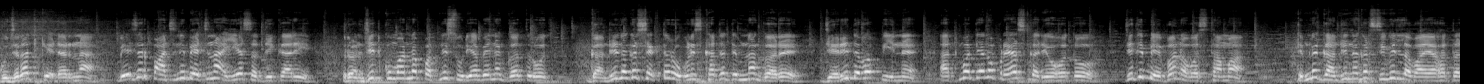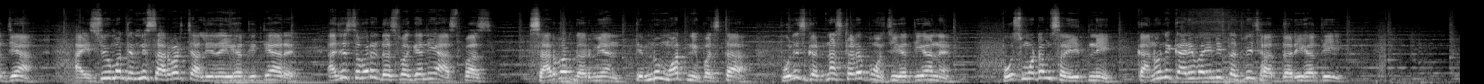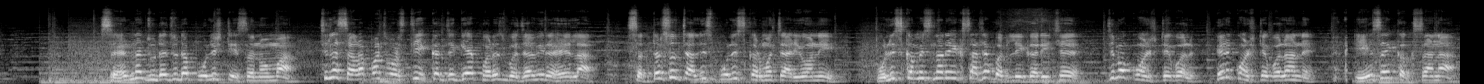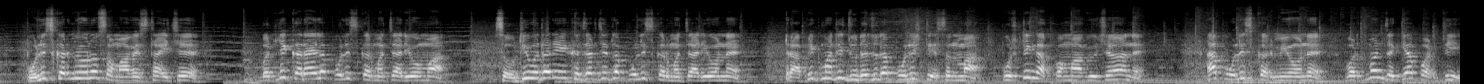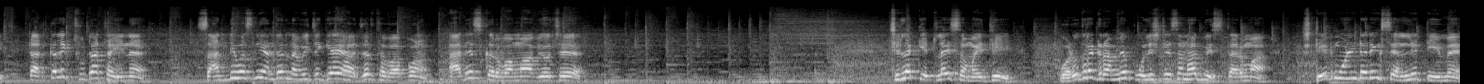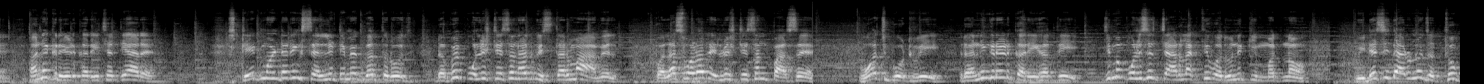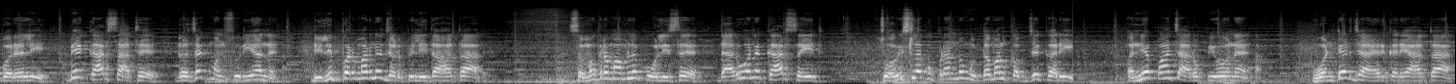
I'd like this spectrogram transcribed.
ગુજરાત કેડરના બે હજાર પાંચની બેચના આઈએસ અધિકારી રણજીત કુમારના પત્ની સૂર્યાબેને ગત રોજ ગાંધીનગર સેક્ટર ઓગણીસ ખાતે તેમના ઘરે ઝેરી દવા પીને આત્મહત્યાનો પ્રયાસ કર્યો હતો, જેથી બેભાન અવસ્થામાં તેમને ગાંધીનગર સિવિલ લવાયા હતા, જ્યાં આઈસીયુમાં તેમની સારવાર ચાલી રહી હતી. ત્યારે આજે સવારે દસ વાગ્યાની આસપાસ સારવાર દરમિયાન તેમનું મોત નિપજતા પોલીસ ઘટના સ્થળે પહોંચી હતી અને પોસ્ટમોર્ટમ સહિતની કાનૂની કાર્યવાહીની તજવીજ હાથ ધરી હતી. શહેરના જુદા જુદા પોલીસ સ્ટેશનોમાં છેલ્લા સાડા પાંચ વર્ષથી એક જ જગ્યાએ ફરજ બજાવી રહેલા સત્તરસો ચાલીસ પોલીસ કર્મચારીઓની પોલીસ કમિશનરે એક સાથે બદલી કરી છે, જેમાં કોન્સ્ટેબલ, હેડ કોન્સ્ટેબલ અને એએસઆઈ કક્ષાના પોલીસ કર્મીઓનો સમાવેશ થાય છે. બદલી કરાયેલા પોલીસ કર્મચારીઓમાં સૌથી વધારે એક હજાર જેટલા પોલીસ કર્મચારીઓને ટ્રાફિકમાંથી જુદા જુદા પોલીસ સ્ટેશનમાં પોસ્ટિંગ આપવામાં આવ્યું છે અને આ પોલીસ કર્મીઓને વર્તમાન જગ્યા પરથી તાત્કાલિક છૂટા થઈને સાત દિવસની અંદર નવી જગ્યાએ હાજર થવા પણ આદેશ કરવામાં આવ્યો છે. છેલ્લા કેટલાય સમયથી વડોદરા ગ્રામ્ય પોલીસ સ્ટેશન હદ વિસ્તારમાં સ્ટેટ મોનિટરિંગ સેલની ટીમે અનેક રેડ કરી છે ત્યારે સ્ટેટ મોનિટરિંગ સેલની ટીમે ગત રોજ ડભોઈ પોલીસ સ્ટેશન હદ વિસ્તારમાં આવેલ પલાસવાડા રેલવે સ્ટેશન પાસે વોચ ગોઠવી રનિંગ રેડ કરી હતી, જેમાં પોલીસે ચાર લાખથી વધુની કિંમતનો વિદેશી દારૂનો જથ્થો ભરેલી બે કાર સાથે રજક મંસૂરી અને દિલીપ પરમારને ઝડપી લીધા હતા. સમગ્ર મામલે પોલીસે દારૂ અને કાર સહિત ચોવીસ લાખ ઉપરાંતનો મુદ્દામાલ કબજે કરી અન્ય પાંચ આરોપીઓને વોન્ટેડ જાહેર કર્યા હતા.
